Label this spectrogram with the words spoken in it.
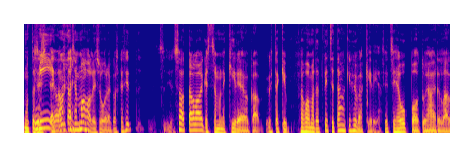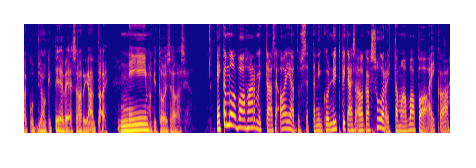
Mutta siis, Niin että antaa sen mahdollisuuden, koska sitten saattaa olla oikeasti semmoinen kirja, joka yhtäkkiä sä huomaat, että vitsi, tämä onkin hyvä kirja. Sitten siihen uppoutuu ihan eri lailla kuin johonkin TV-sarjaan tai Niin. johonkin toiseen asiaan. Ehkä mua vaan harmittaa se ajatus, että niin kuin nyt pitäisi alkaa suorittamaan vapaa-aikaa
